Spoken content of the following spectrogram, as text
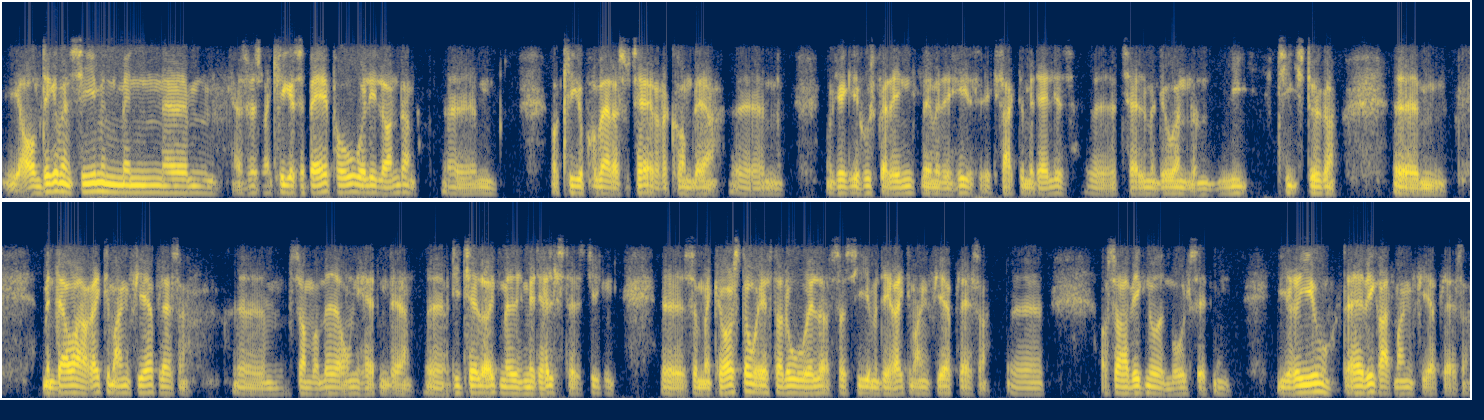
Jo, det kan man sige, men, men øh, altså, hvis man kigger tilbage på OL i London, øh, og kigger på, hvad resultater der kom der. Øh, nu kan ikke lige huske, hvad det endte med med det helt eksakte medaljetal, men det var en 9-10 stykker. Øhm, men der var rigtig mange fjerdepladser, øh, som var med oven i hatten der. Øh, de tæller ikke med i medaljestatistikken. Øh, så man kan også stå efter et OL og så sige, at det er rigtig mange fjerdepladser. Øh, og så har vi ikke nået målsætning. I Rio, der havde vi ikke ret mange fjerdepladser,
